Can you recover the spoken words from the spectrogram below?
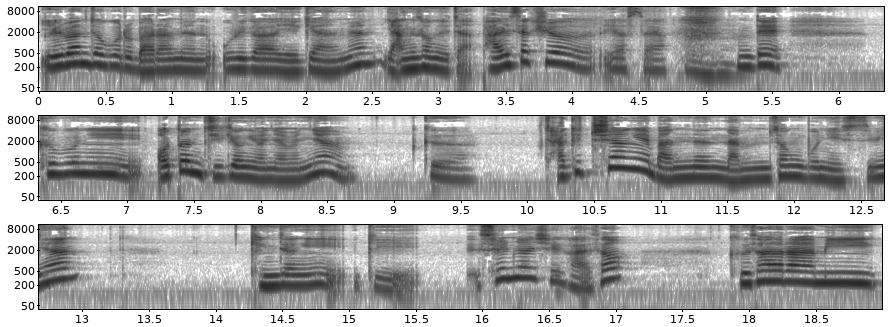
일반적으로 말하면 우리가 얘기하면 양성애자, 바이섹슈얼이었어요. 근데 그분이 어떤 지경이었냐면요. 그 자기 취향에 맞는 남성분이 있으면 굉장히 이렇게 슬며시 가서 그 사람이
